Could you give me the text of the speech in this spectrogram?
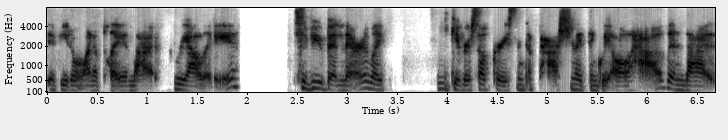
if you don't want to play in that reality so if you've been there like give yourself grace and compassion i think we all have and that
